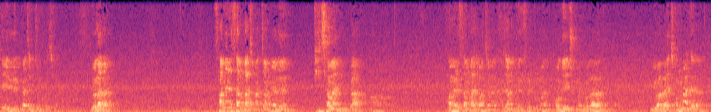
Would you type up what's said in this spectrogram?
제일까지는 좀 그렇지만 요나단 3.13 마지막 장면은 비참한 이유가 3.13 마지막 장면 가장 큰 슬픔은 거기에 죽은 요나단입니다. 요나단이 정말 대단한 사람.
